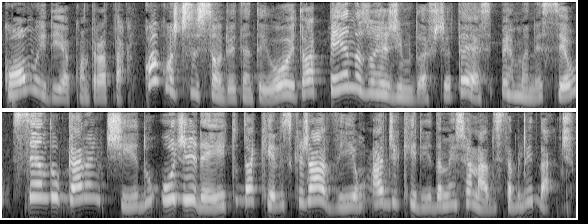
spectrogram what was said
como iria contratar. Com a Constituição de 88, apenas o regime do FGTS permaneceu, sendo garantido o direito daqueles que já haviam adquirido a mencionada estabilidade.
